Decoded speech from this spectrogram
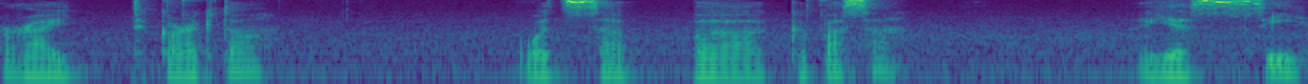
Right, correcto. What's up, pa, ¿qué pasa? Yes, see?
